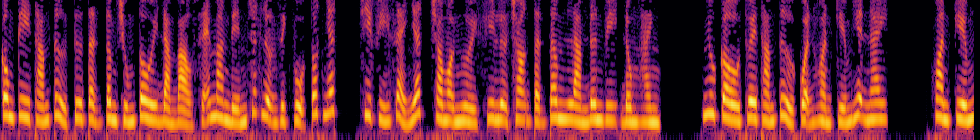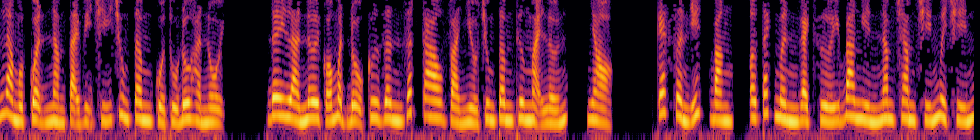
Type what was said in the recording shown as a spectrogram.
công ty thám tử tư tận tâm chúng tôi đảm bảo sẽ mang đến chất lượng dịch vụ tốt nhất, chi phí rẻ nhất cho mọi người khi lựa chọn tận tâm làm đơn vị đồng hành. Nhu cầu thuê thám tử quận Hoàn Kiếm hiện nay. Hoàn Kiếm là một quận nằm tại vị trí trung tâm của thủ đô Hà Nội. Đây là nơi có mật độ cư dân rất cao và nhiều trung tâm thương mại lớn, nhỏ. Capson ít bằng, Attachment gạch dưới 3599,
